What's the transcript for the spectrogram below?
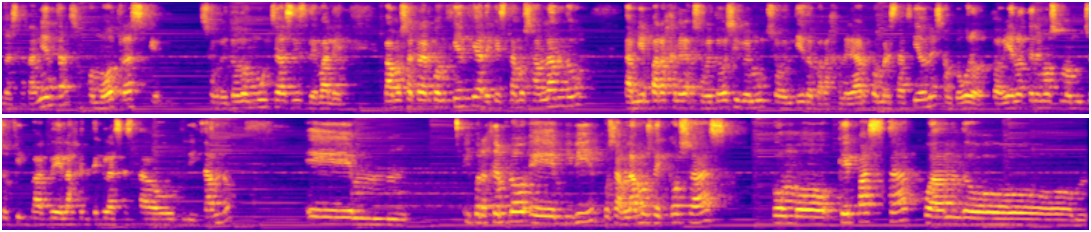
unas herramientas como otras, que sobre todo muchas es de, vale, vamos a crear conciencia de qué estamos hablando, también para generar, sobre todo sirve mucho, entiendo, para generar conversaciones, aunque bueno, todavía no tenemos mucho feedback de la gente que las ha estado utilizando. Em, y por ejemplo, en Vivir, pues hablamos de cosas como qué pasa cuando,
